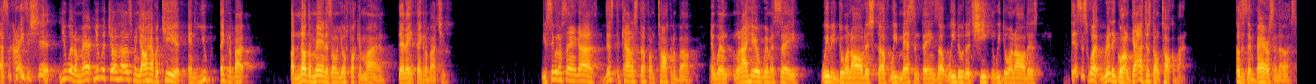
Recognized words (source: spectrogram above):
That's the crazy shit. You with a mar- you with your husband, y'all have a kid, and you thinking about another man is on your fucking mind that ain't thinking about you. You see what I'm saying, guys? This the kind of stuff I'm talking about. And when when I hear women say we be doing all this stuff, we messing things up, we do the cheating, we doing all this. This is what really going on. Guys just don't talk about it because it's embarrassing to us.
